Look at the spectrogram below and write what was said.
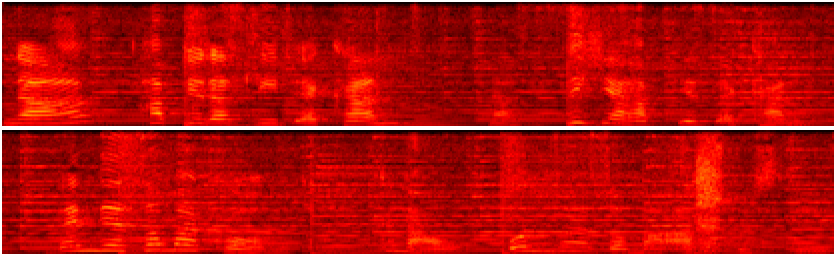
Na, habt ihr das Lied erkannt? Na sicher habt ihr es erkannt. Wenn der Sommer kommt. Genau, unser Sommerabschlusslied.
